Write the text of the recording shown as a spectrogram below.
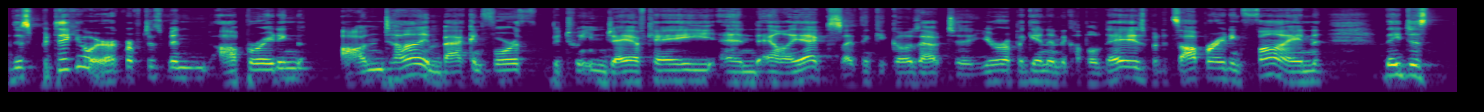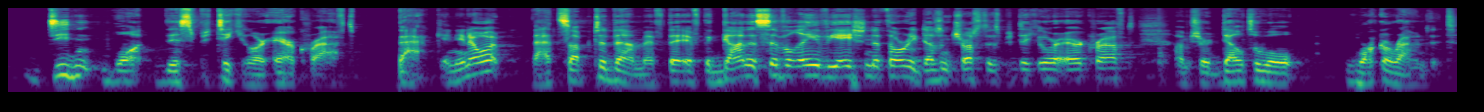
this particular aircraft has been operating on time back and forth between JFK and LAX. I think it goes out to Europe again in a couple of days, but it's operating fine. They just didn't want this particular aircraft back. And you know what? That's up to them. If the if the Ghana Civil Aviation Authority doesn't trust this particular aircraft, I'm sure Delta will work around it.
